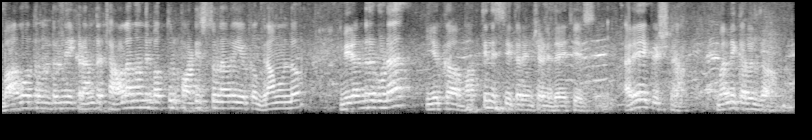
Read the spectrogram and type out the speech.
భాగవతం ఉంటుంది. ఇక్కడ అంతా చాలామంది భక్తులు పాటిస్తున్నారు ఈ యొక్క గ్రామంలో. మీరందరూ కూడా ఈ యొక్క భక్తిని స్వీకరించండి దయచేసి. హరే కృష్ణ. మళ్ళీ కలుద్దాం.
